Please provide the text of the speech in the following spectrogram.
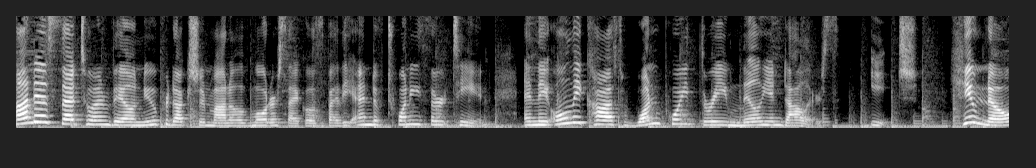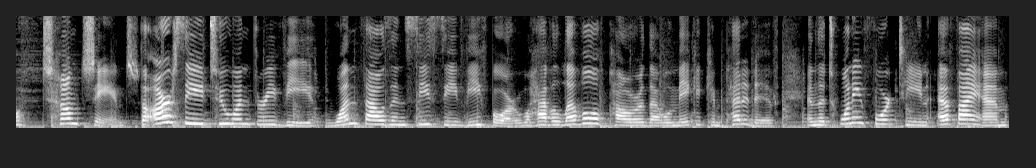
Honda is set to unveil a new production model of motorcycles by the end of 2013, and they only cost $1.3 million each. You know, chump change. The RC213V 1000cc V4 will have a level of power that will make it competitive in the 2014 FIM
